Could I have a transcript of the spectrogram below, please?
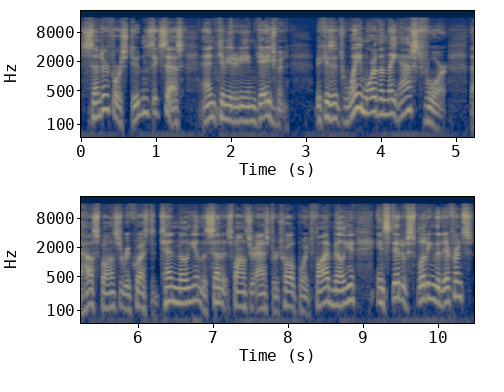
Center for Student Success and Community Engagement because it's way more than they asked for. The House sponsor requested 10 million, the Senate sponsor asked for 12.5 million. Instead of splitting the difference,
